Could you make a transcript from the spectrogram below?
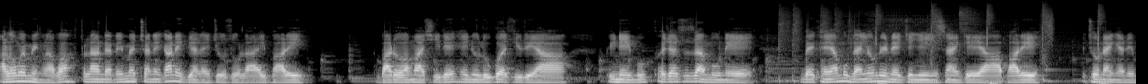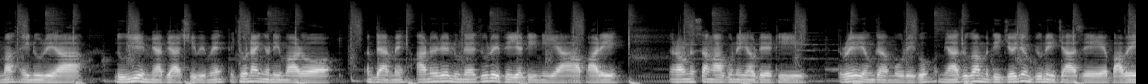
အားလုံးပဲမင်္ဂလာပါဖလန်တန်ဒိမတ် channel ကနေပြန်လည်ကြိုဆိုလိုက်ပါတယ်ကဘာတော်ကမှရှိတဲ့ဟိန္ဒူလူပွဲစည်းတွေဟာဖိနှိပ်မှုခွဲခြားဆက်ဆံမှုနဲ့ဗေခံရမှုလိုင်းလုံးတွေနဲ့ချင်းချင်းဆိုင်ခဲ့ရပါတယ်တချို့နိုင်ငံတွေမှာဟိန္ဒူတွေဟာလူကြီးအများပြားရှိပေမဲ့တချို့နိုင်ငံတွေမှာတော့အတန်ပဲအာဏာတဲ့လူနည်းစုတွေဖြစ်ရည်တည်နေရပါတယ်2025ခုနှစ်ရောက်တဲ့အထိသူတို့ရဲ့ရုံးကန်မှုတွေကိုအများစုကမတိကျကျပြုနေကြဆဲပါပဲ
